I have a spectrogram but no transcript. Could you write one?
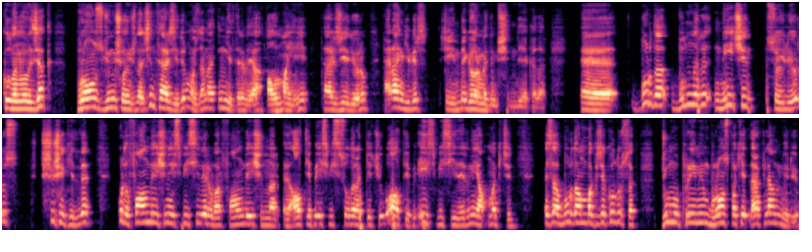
kullanılacak bronz, gümüş oyuncular için tercih ediyorum. O yüzden ben İngiltere veya Almanya'yı tercih ediyorum. Herhangi bir şeyinde görmedim şimdiye kadar. Ee, burada bunları ne için söylüyoruz? Şu şekilde burada Foundation SBC'leri var. Foundation'lar e, altyapı SBC'si olarak geçiyor. Bu altyapı SBC'lerini yapmak için Mesela buradan bakacak olursak Jumbo Premium bronz paketler falan veriyor.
